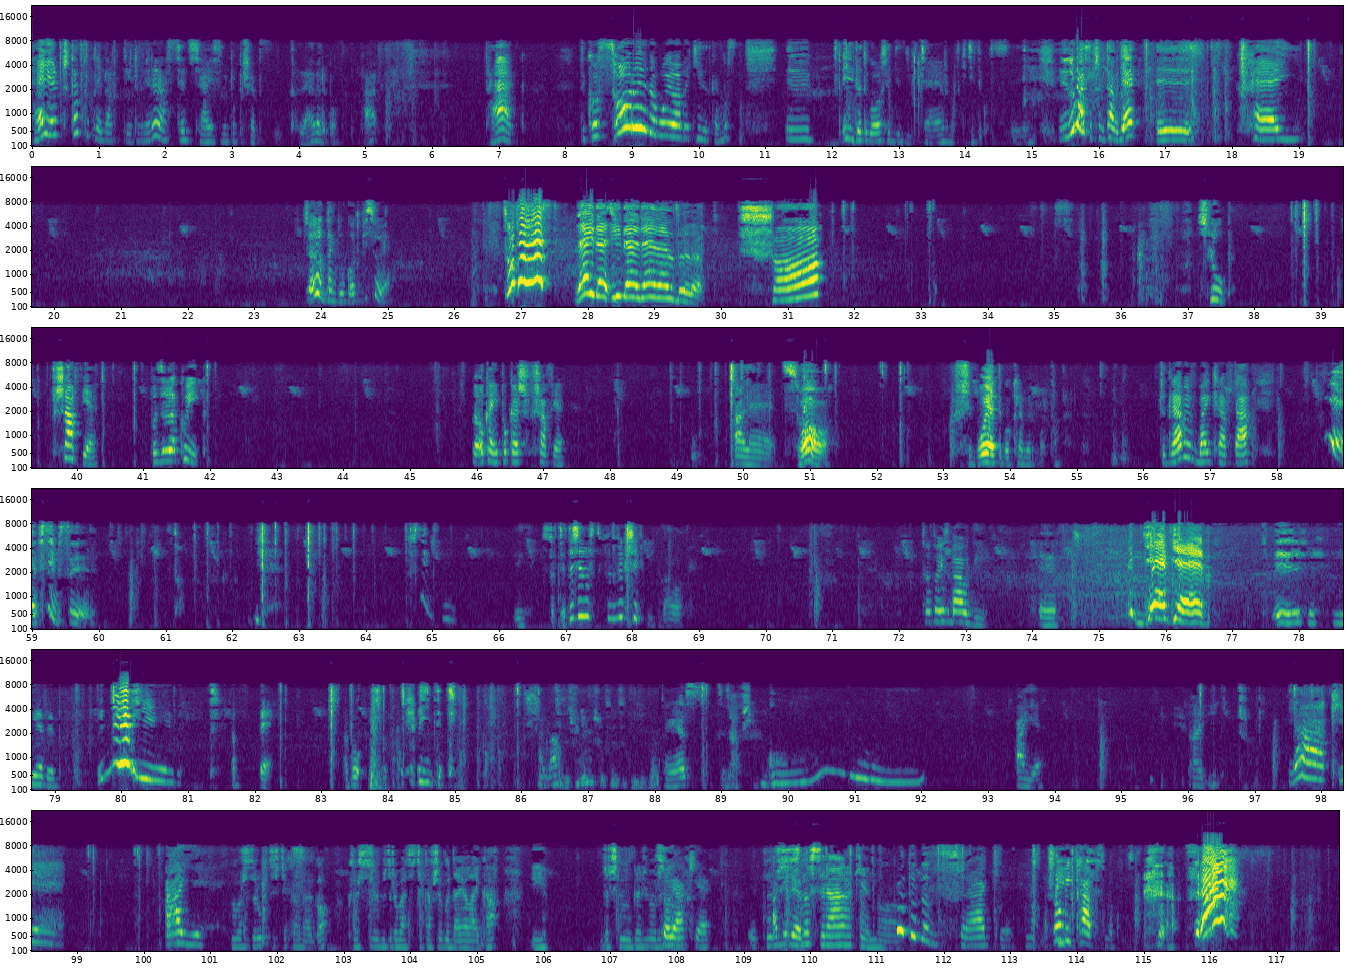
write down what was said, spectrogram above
Hejeczka, tutaj dla. Raz dzisiaj sobie popiszę clever, bo tak. Tak. Tylko sorry, no bo ja mam taki głos. Yy, I dlatego się nie zdziwicie, że mam taki dziwny głos. Yy, no raz się przywitamy, nie? Yy, hej. Co on tak długo odpisuje? Co to jest? Idę, idę, idę, idę. Co? Ślub. W szafie. Pozdrowienia Quick. No okej, pokaż w szafie. Ale co? Już się boję tego Cleverbota. Czy gramy w Minecrafta? Nie, w Simsy. Co? Nie. W Simsy. Gdzie to się wykrzyknik dało? Co to jest Maudi? Y, nie wiem! Y, nie wiem. Nie wiem! A B. Albo... Idę. Co? To jest Zawsze. guru. A je. I Jakie? A je. może zrób coś ciekawego. Ktoś, żeby zrobić coś ciekawszego, daje lajka i zacznijmy prawdziwą Co rozmowę. jakie? No, A nie wiem. No srakie, no. No to to srakie. Aż robi kaps, no quiz. Sra!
